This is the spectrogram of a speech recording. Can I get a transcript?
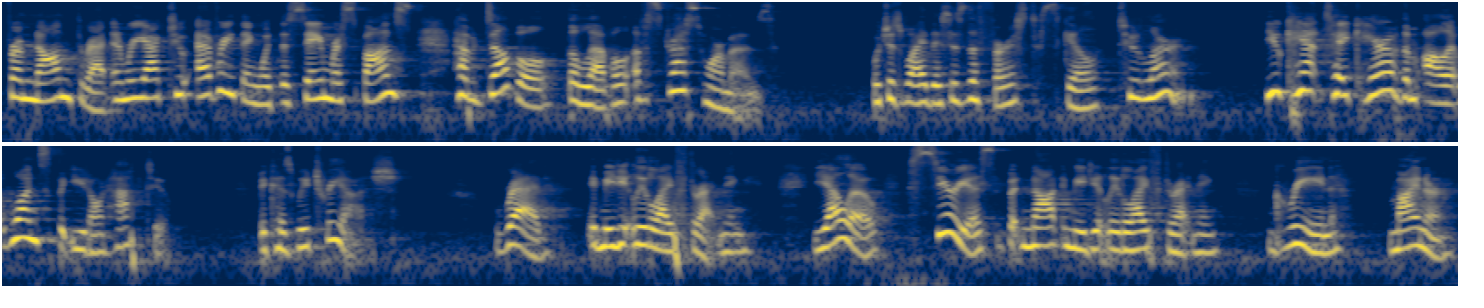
from non threat and react to everything with the same response have double the level of stress hormones, which is why this is the first skill to learn. You can't take care of them all at once, but you don't have to because we triage. Red, immediately life threatening. Yellow, serious but not immediately life threatening. Green, minor.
